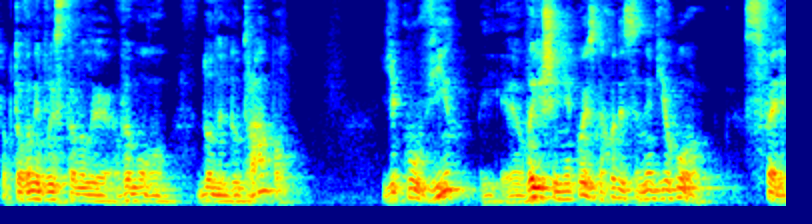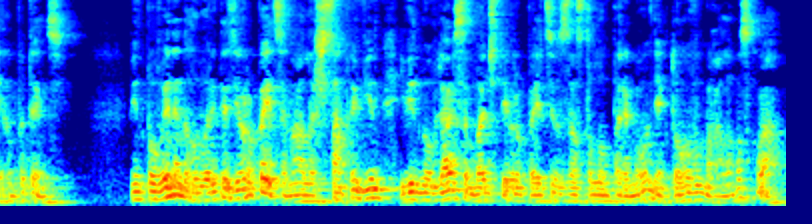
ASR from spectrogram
Тобто вони виставили вимогу Дональду Трампу, яку він, е, вирішення якої знаходиться не в його сфері компетенції. Він повинен говорити з європейцями, але ж саме він і відмовлявся бачити європейців за столом перемовин, як того вимагала Москва.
